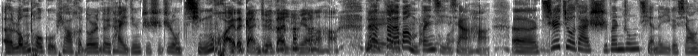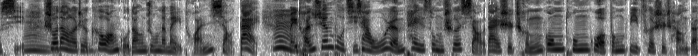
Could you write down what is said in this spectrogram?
呃龙头股票，很多人对它已经只是这种情怀的感觉在里面了哈。那再来帮我们分析一下哈，呃，其实就在十分钟前的一个消息，嗯说到了这个科网股当中的美团小贷，嗯美团宣布旗下无人配送车小贷是成功通过封闭测试场的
